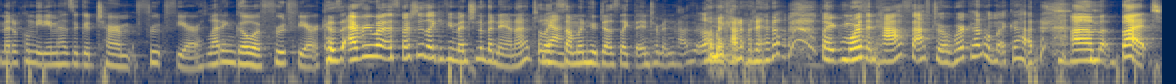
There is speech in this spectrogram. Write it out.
medical medium has a good term, fruit fear, letting go of fruit fear, because everyone, especially like if you mention a banana to like Yeah. someone who does like the intermittent fasting, oh my god, a banana, like more than half after a workout, oh my god. Um, but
